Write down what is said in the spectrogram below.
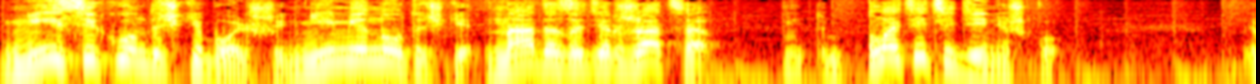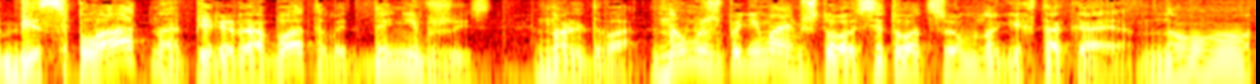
ни секундочки больше, ни минуточки. Надо задержаться. Платите денежку. Бесплатно перерабатывать, да не в жизнь. 0,2. Но мы же понимаем, что ситуация у многих такая. Но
